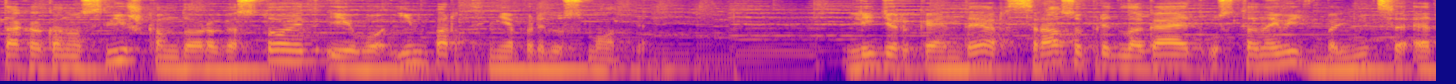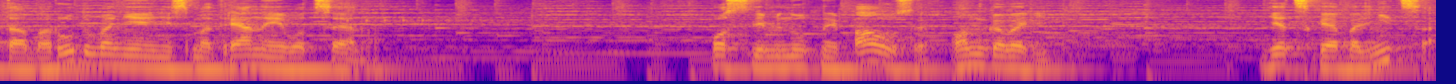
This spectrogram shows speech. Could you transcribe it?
так как оно слишком дорого стоит и его импорт не предусмотрен. Лидер КНДР сразу предлагает установить в больнице это оборудование, несмотря на его цену. После минутной паузы он говорит, «Детская больница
